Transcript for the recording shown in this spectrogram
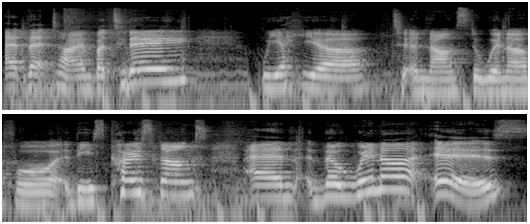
at that time. But today, we are here to announce the winner for these Coast Dunks. And the winner is...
